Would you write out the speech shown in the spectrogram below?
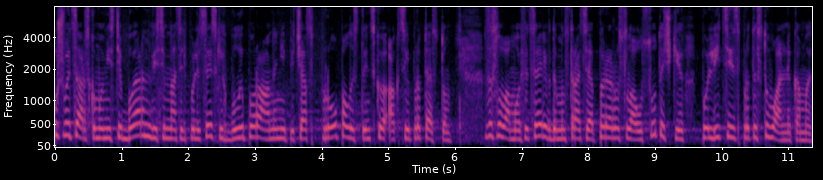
У швейцарському місті Берн 18 поліцейських були поранені під час пропалестинської акції протесту. За словами офіцерів, демонстрація переросла у сутички поліції з протестувальниками.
